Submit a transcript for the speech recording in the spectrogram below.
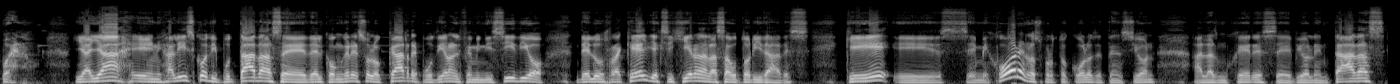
Bueno, y allá en Jalisco, diputadas eh, del Congreso local repudiaron el feminicidio de Luz Raquel y exigieron a las autoridades que eh, se mejoren los protocolos de atención a las mujeres eh, violentadas.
